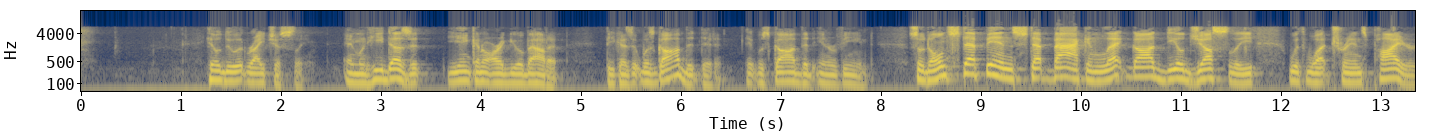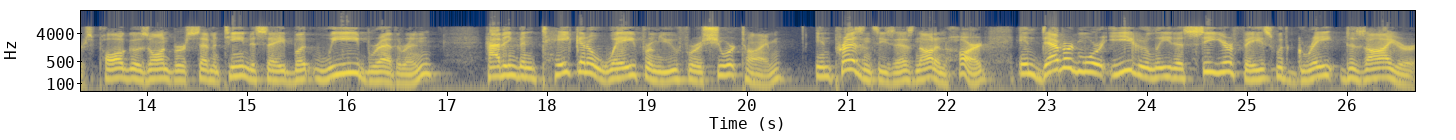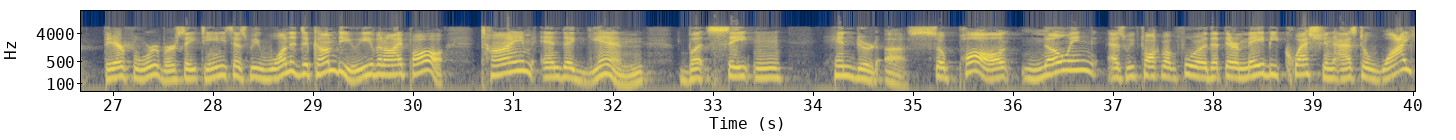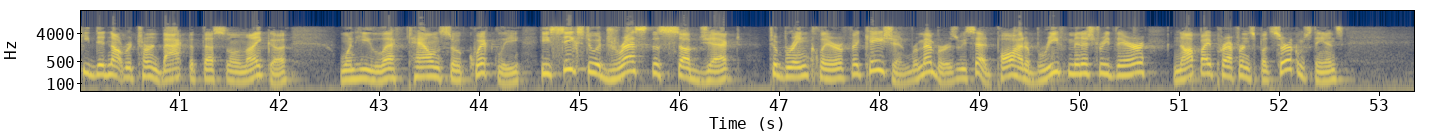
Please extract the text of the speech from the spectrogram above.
He'll do it righteously. And when He does it, you ain't going to argue about it because it was God that did it. It was God that intervened. So don't step in, step back, and let God deal justly with what transpires. Paul goes on, verse 17, to say, But we, brethren, having been taken away from you for a short time, in presence, he says, not in heart, endeavored more eagerly to see your face with great desire. Therefore, verse 18, he says, We wanted to come to you, even I, Paul, time and again, but Satan hindered us. So Paul, knowing, as we've talked about before, that there may be question as to why he did not return back to Thessalonica when he left town so quickly, he seeks to address the subject to bring clarification. Remember, as we said, Paul had a brief ministry there, not by preference but circumstance.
